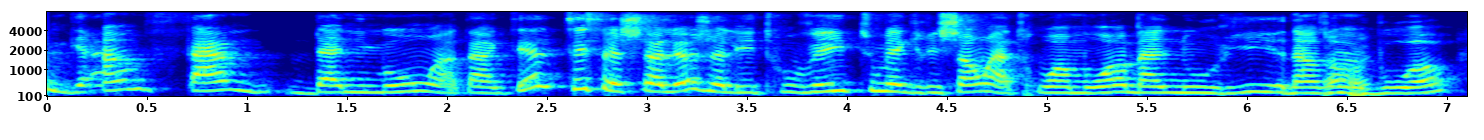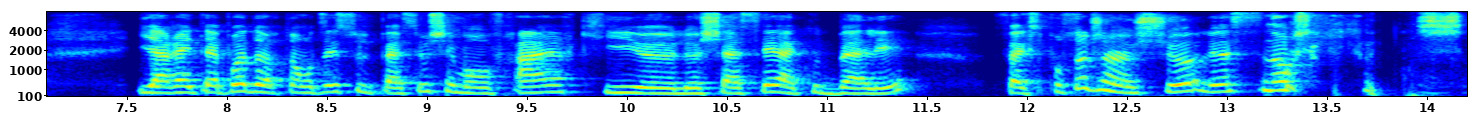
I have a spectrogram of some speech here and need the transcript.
une grande fan d'animaux en tant que tel. Tu sais, ce chat-là, je l'ai trouvé tout maigrichon à trois mois, mal nourri, dans Ah un bois. Il arrêtait pas de retomber sur le patio chez mon frère qui euh, le chassait à coups de balai. Fait que c'est pour ça que j'ai un chat, là. Sinon, j'ai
